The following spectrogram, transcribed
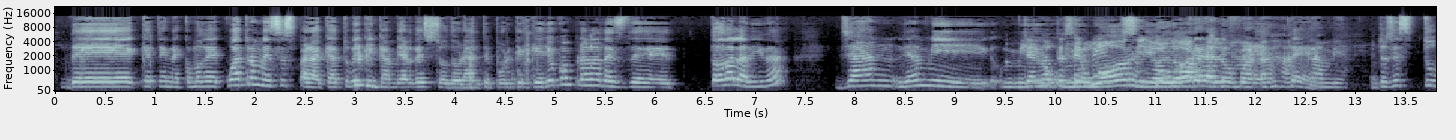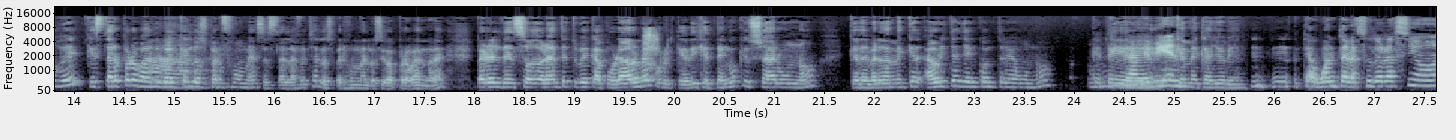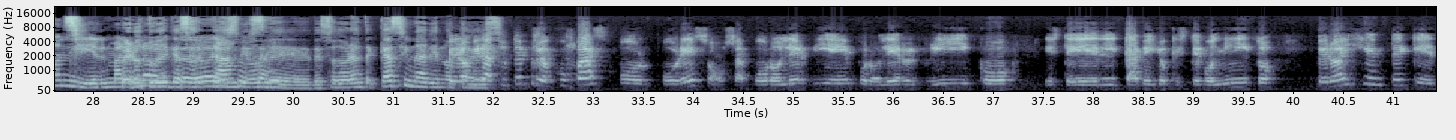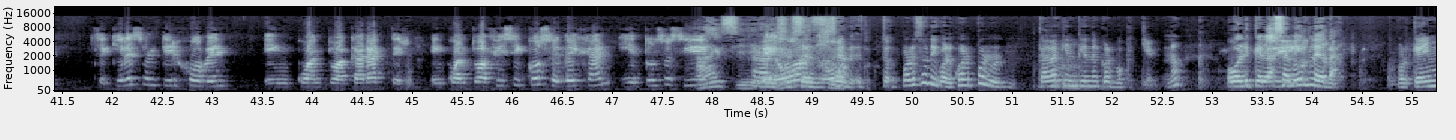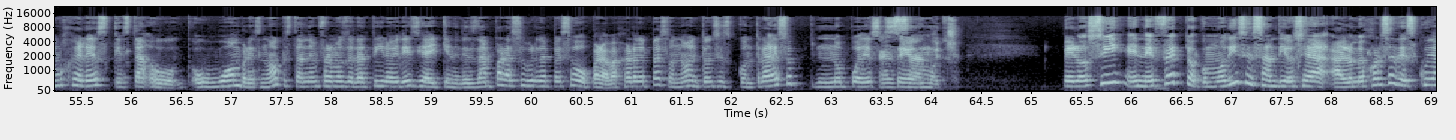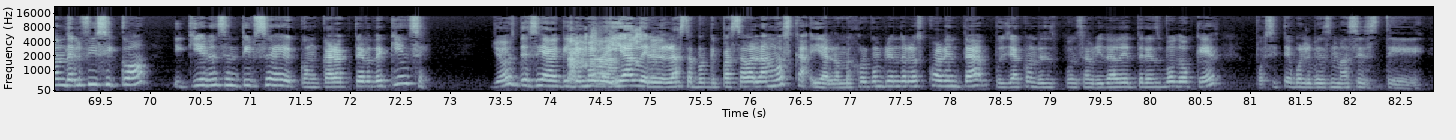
de, ¿qué tiene? Como de cuatro meses para acá tuve que cambiar de desodorante porque el que yo compraba desde toda la vida, ya, ya mi, mi, Ya no te mi humor, Sí, mi olor era el humor, ajá, diferente. cambia. Entonces tuve que estar probando, igual que los Ah. perfumes, hasta la fecha los perfumes los sigo probando, ¿eh? Pero el desodorante tuve que apurarme porque dije, tengo que usar uno que de verdad me queda. Ahorita ya encontré uno Que te cae bien. Que me cayó bien. Te aguanta la sudoración y el mal pero tuve que hacer eso, cambios o sea, de desodorante. Casi nadie nota Pero mira, eso. tú te preocupas por, por eso, o sea, por oler bien, por oler rico, este, el cabello que esté bonito. Pero hay gente que se quiere sentir joven en cuanto a carácter, en cuanto a físico se dejan y entonces sí es Ay, sí. Ay, eso peor, se- es- ¿no? se- por eso digo, el cuerpo, cada quien tiene el cuerpo que quiere, ¿no? O el que la Sí. salud le da. Porque hay mujeres que están, o, o hombres, ¿no? Que están enfermos de la tiroides y hay quienes les dan para subir de peso o para bajar de peso, ¿no? Entonces, contra eso no puedes hacer mucho. Pero sí, en efecto, como dice Sandy, o sea, a lo mejor se descuidan del físico y quieren sentirse con carácter de 15. Yo decía que yo me veía del, hasta porque pasaba la mosca y a lo mejor cumpliendo los 40, pues ya con responsabilidad de tres bodoques, pues sí te vuelves más este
